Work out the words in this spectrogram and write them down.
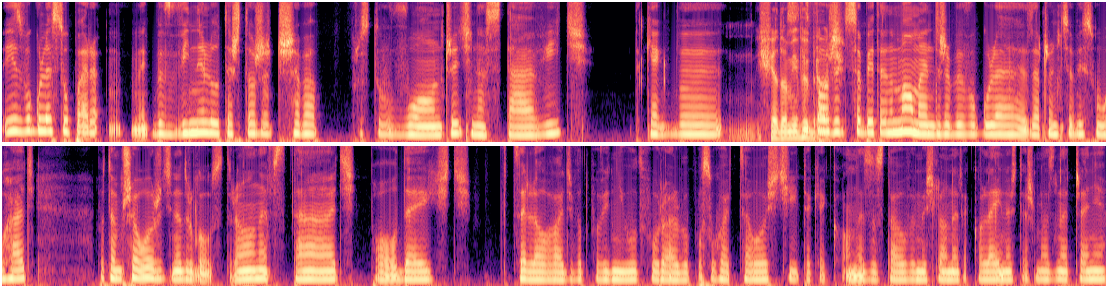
Jest w ogóle super, jakby w winylu też to, że trzeba prostu włączyć, nastawić, tak jakby Świadomie wybrać. stworzyć sobie ten moment, żeby w ogóle zacząć sobie słuchać, potem przełożyć na drugą stronę, wstać, podejść, wcelować w odpowiedni utwór albo posłuchać całości, tak jak one zostały wymyślone, ta kolejność też ma znaczenie.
